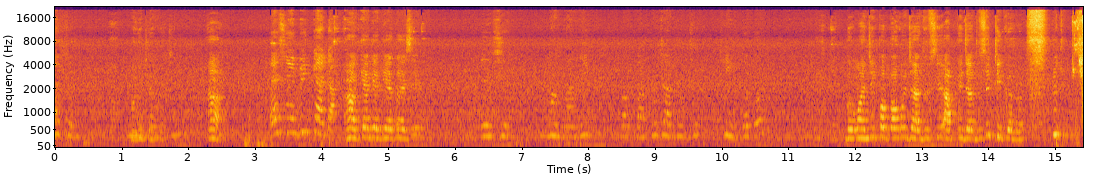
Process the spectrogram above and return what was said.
बघितलं का? हाँ। ऐसे भी क्या था? हाँ क्या क्या किया था ऐसे? ऐसे बंगाली पापा को जादू से ठीक भगवान जी पप्पा को जादू से आपके जादू से ठीक कर लो कि-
